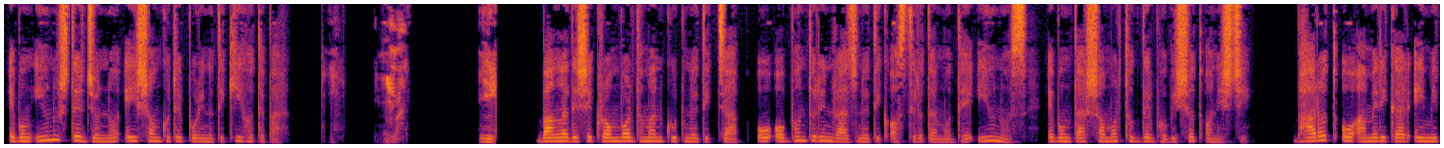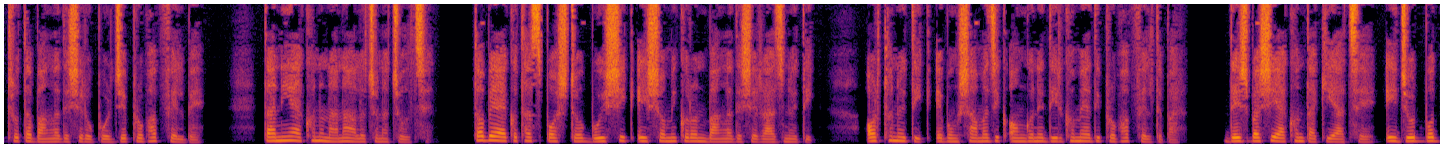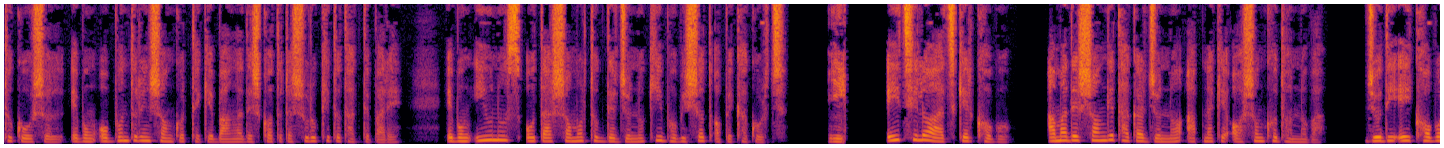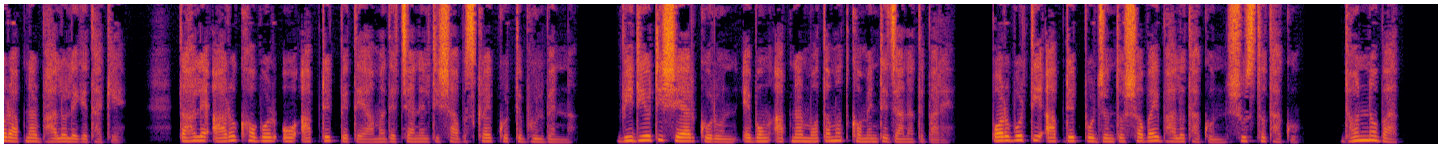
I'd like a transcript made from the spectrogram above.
এবং ইউনুসদের জন্য এই সংকটের পরিণতি কী হতে পারে। বাংলাদেশে ক্রমবর্ধমান কূটনৈতিক চাপ ও অভ্যন্তরীণ রাজনৈতিক অস্থিরতার মধ্যে ইউনুস এবং তার সমর্থকদের ভবিষ্যৎ অনিশ্চিত। ভারত ও আমেরিকার এই মিত্রতা বাংলাদেশের ওপর যে প্রভাব ফেলবে, তা নিয়ে এখনও নানা আলোচনা চলছে। তবে একথা স্পষ্ট, বৈশ্বিক এই সমীকরণ বাংলাদেশের রাজনৈতিক, অর্থনৈতিক এবং সামাজিক অঙ্গনে দীর্ঘমেয়াদী প্রভাব ফেলতে পারে। দেশবাসী এখন তাকিয়ে আছে এই জোটবদ্ধ কৌশল এবং অভ্যন্তরীণ সংকট থেকে বাংলাদেশ কতটা সুরক্ষিত থাকতে পারে এবং ইউনুস ও তার সমর্থকদের জন্য কি ভবিষ্যৎ অপেক্ষা করছে? এই ছিল আজকের খবর। আমাদের সঙ্গে থাকার জন্য আপনাকে অসংখ্য ধন্যবাদ। যদি এই খবর আপনার ভালো লেগে থাকে তাহলে আরও খবর ও আপডেট পেতে আমাদের চ্যানেলটি সাবস্ক্রাইব করতে ভুলবেন না। ভিডিওটি শেয়ার করুন এবং আপনার মতামত কমেন্টে জানাতে পারে। পরবর্তী আপডেট পর্যন্ত সবাই ভালো থাকুন সুস্থ থাকুন ধন্যবাদ।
